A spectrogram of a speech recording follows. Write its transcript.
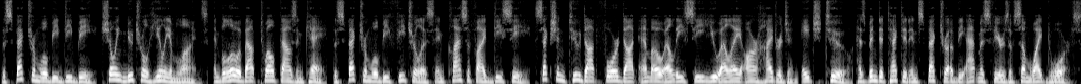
the spectrum will be dB, showing neutral helium lines, and below about 12,000 K, the spectrum will be featureless and classified DC. Section 2.4.MOLECULAR hydrogen H2 has been detected in spectra of the atmospheres of some white dwarfs.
